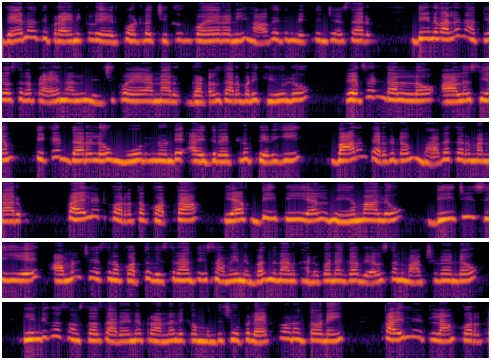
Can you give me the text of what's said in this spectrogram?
వేలాది ప్రయాణికులు ఎయిర్పోర్ట్లో చిక్కుకుపోయారని ఆవేదన వ్యక్తం చేశారు. దీనివల్ల అత్యవసర ప్రయాణాలు నిలిచిపోయాయన్నారు. గంటల తరబడి క్యూలు రిఫండల్లో ఆలస్యం టికెట్ ధరలు మూడు నుండి ఐదు రెట్లు పెరిగి భారం పెరగటం బాధాకరమన్నారు. పైలట్ కొరత కొత్త ఎఫ్డిపిఎల్ నియమాలు డీజీసీఏ అమలు చేసిన కొత్త విశ్రాంతి సమయ నిబంధనలకు అనుగుణంగా వ్యవస్థను మార్చడంలో ఇండిగో సంస్థ సరైన ప్రణాళిక ముందు చూపు లేకపోవడంతోనే పైలట్ల కొరత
